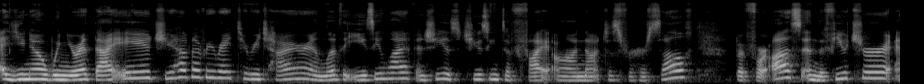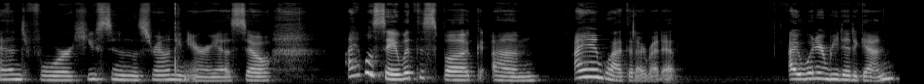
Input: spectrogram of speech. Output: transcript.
uh, you know, when you're at that age, you have every right to retire and live the easy life. And she is choosing to fight on not just for herself, but for us and the future, and for Houston and the surrounding area. So, I will say with this book, um, I am glad that I read it. I wouldn't read it again.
